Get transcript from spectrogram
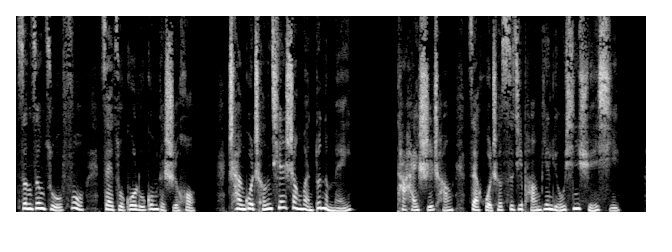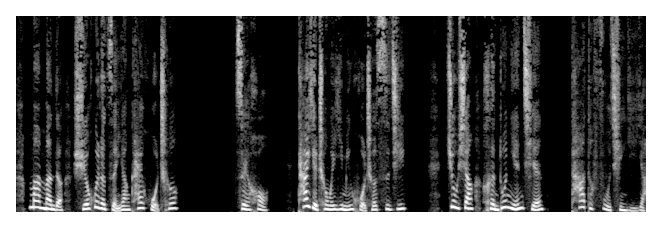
曾曾祖父在做锅炉工的时候，铲过成千上万吨的煤。他还时常在火车司机旁边留心学习，慢慢的学会了怎样开火车。最后，他也成为一名火车司机，就像很多年前他的父亲一样。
